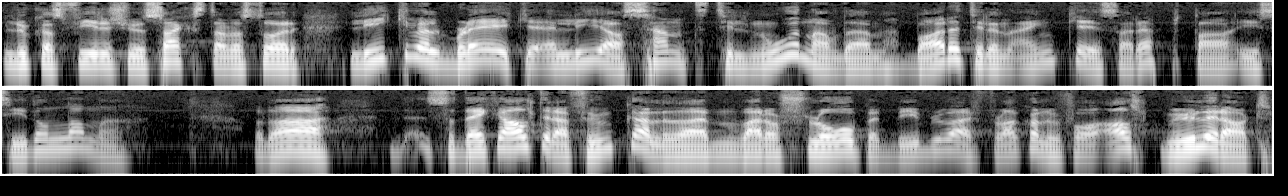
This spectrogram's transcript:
Lukas 4,26, der det står Likevel ble ikke Elias sendt til noen av dem, bare til en enke i Sarepta i Sidonlandet. Og da, så det er ikke alltid det funker eller det er bare å slå opp et bibelvers, for da kan du få alt mulig rart.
